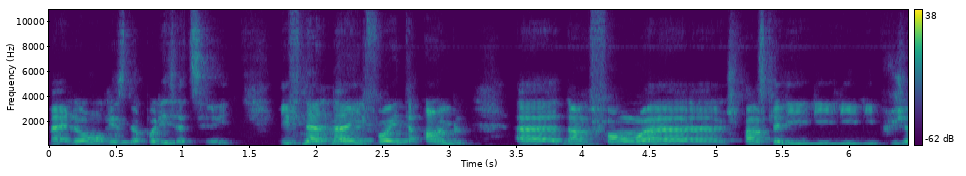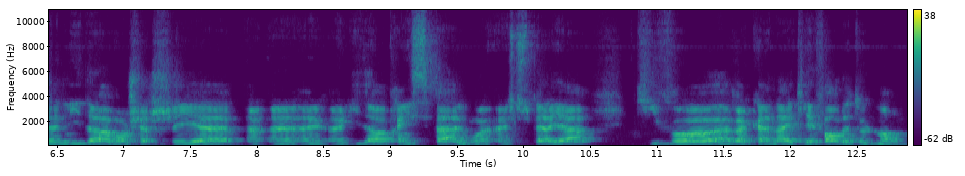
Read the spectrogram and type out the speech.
ben là, on risque de pas les attirer. Et finalement, il faut être humble. Euh, dans le fond, euh, je pense que les, plus jeunes leaders vont chercher euh, un, leader principal ou un, supérieur qui va reconnaître l'effort de tout le monde,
